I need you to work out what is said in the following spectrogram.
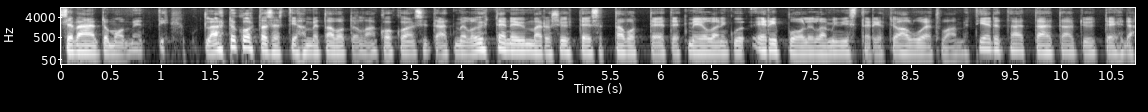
se vääntömomentti. Mutta lähtökohtaisestihan me tavoitellaan koko ajan sitä, että meillä on yhteinen ymmärrys, yhteiset tavoitteet, että me ei olla niin kuin eri puolilla ministeriöt ja alueet, vaan me tiedetään, että tämä täytyy tehdä.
